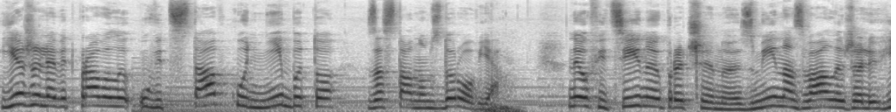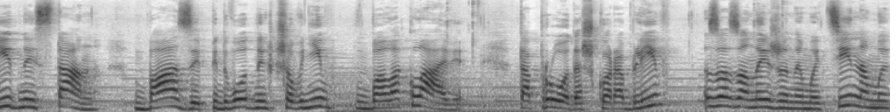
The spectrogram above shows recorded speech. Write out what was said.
Єжеля відправили у відставку, нібито за станом здоров'я. Неофіційною причиною ЗМІ назвали жалюгідний стан бази підводних човнів в Балаклаві та продаж кораблів за заниженими цінами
